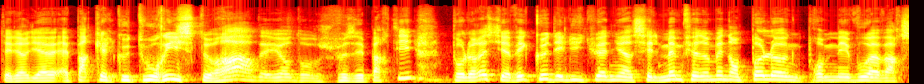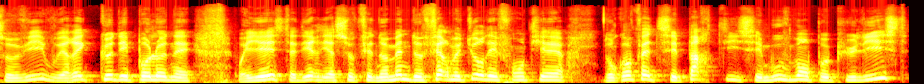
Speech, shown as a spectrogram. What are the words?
C'est-à-dire, à part quelques touristes rares d'ailleurs dont je faisais partie, pour le reste, il n'y avait que des Lituaniens. C'est le même phénomène en Pologne. Promenez-vous à Varsovie, vous verrez que des Polonais. Vous voyez, c'est-à-dire, il y a ce phénomène de fermeture des frontières. Donc en fait, ces partis, ces mouvements populistes,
